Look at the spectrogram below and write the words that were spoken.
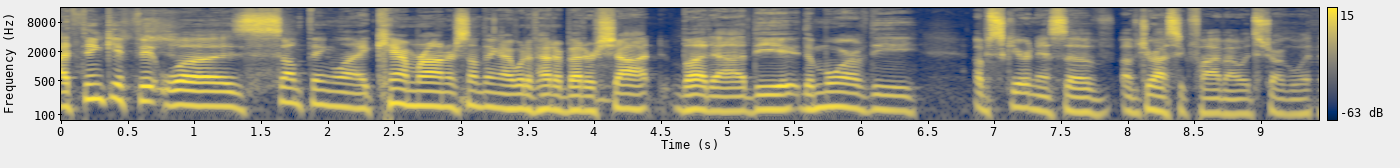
I think if it was something like Cam'ron or something, I would have had a better shot. But uh, the the more of the obscureness of, of Jurassic Five, I would struggle with.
